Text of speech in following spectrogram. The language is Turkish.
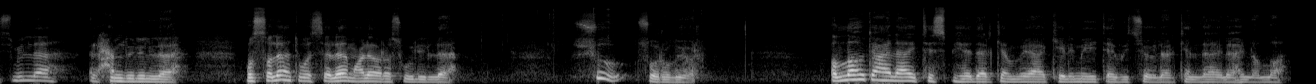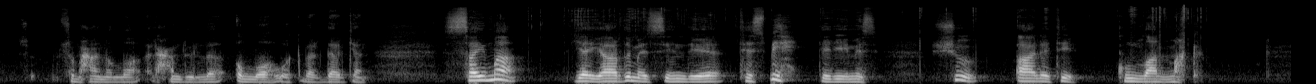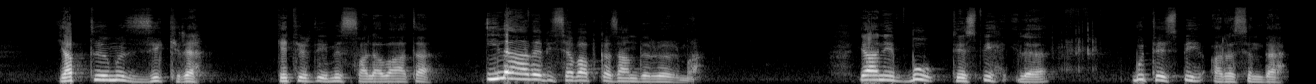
Bismillah, elhamdülillah, ve salatu ve selamu ala Resulillah. Şu soruluyor. Allahu Teala'yı tesbih ederken veya kelime-i tevhid söylerken la ilahe illallah, subhanallah, elhamdülillah, Allahu ekber derken saymaya yardım etsin diye tesbih dediğimiz şu aleti kullanmak yaptığımız zikre, getirdiğimiz salavata ilave bir sevap kazandırır mı? Yani bu tesbih ile bu tesbih arasında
